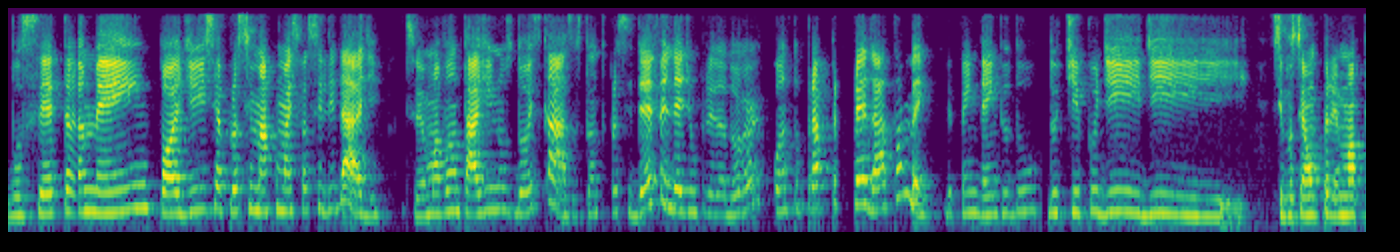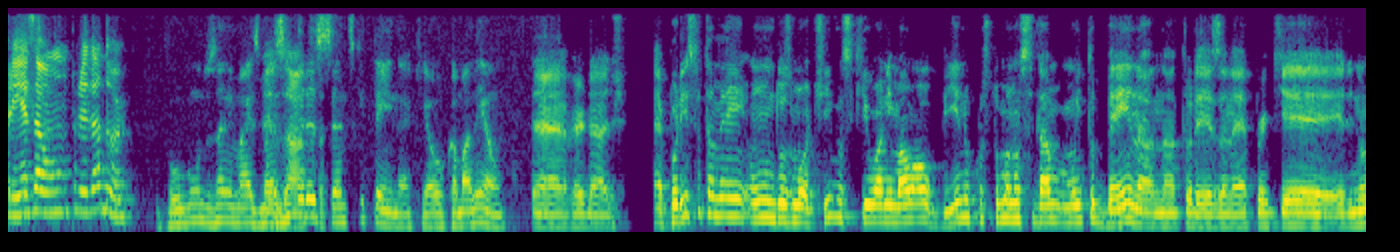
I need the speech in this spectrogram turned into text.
você também pode se aproximar com mais facilidade. Isso é uma vantagem nos dois casos, tanto para se defender de um predador quanto para predar também, dependendo do, do tipo de, de. Se você é um, uma presa ou um predador. Vulgo um dos animais mais Exato. interessantes que tem, né? Que é o camaleão. É verdade. É por isso também um dos motivos que o animal albino costuma não se dar muito bem na natureza, né? Porque ele não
